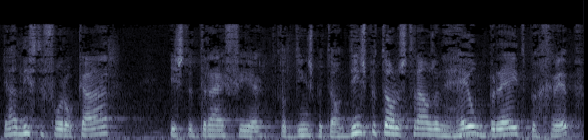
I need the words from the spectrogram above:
Ja, liefde voor elkaar is de drijfveer tot dienstbetoon. Dienstbetoon is trouwens een heel breed begrip,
